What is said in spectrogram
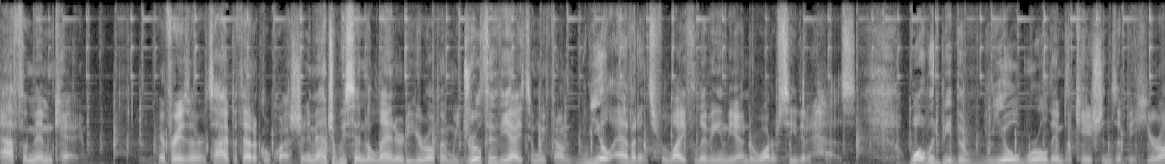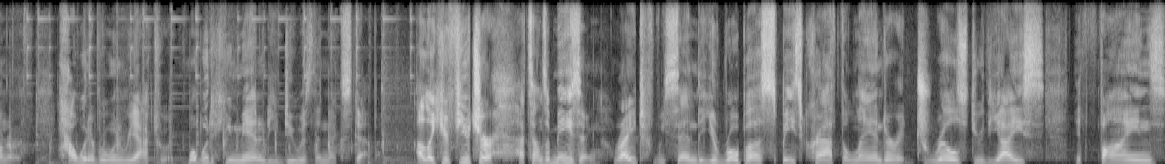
AFMMK. Hey Fraser, it's a hypothetical question. Imagine we send a lander to Europa and we drill through the ice and we found real evidence for life living in the underwater sea that it has. What would be the real world implications of it here on Earth? How would everyone react to it? What would humanity do as the next step? I like your future. That sounds amazing, right? We send the Europa spacecraft, the lander, it drills through the ice, it finds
